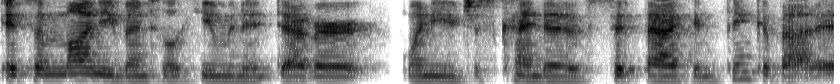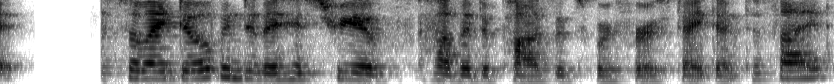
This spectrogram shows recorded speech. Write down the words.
It's a monumental human endeavor when you just kind of sit back and think about it. So I dove into the history of how the deposits were first identified.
